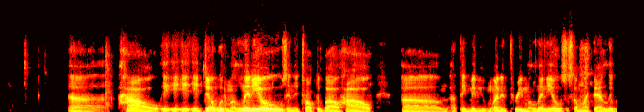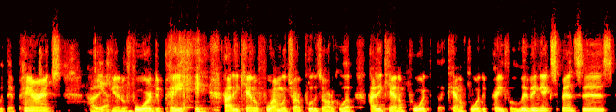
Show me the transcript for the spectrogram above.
uh, how it, it, it, dealt with millennials, and it talked about how um, I think maybe one in three millennials or something like that live with their parents, how they yeah. can't afford to pay, how they can't afford. I'm gonna try to pull this article up. How they can't afford can't afford to pay for living expenses,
